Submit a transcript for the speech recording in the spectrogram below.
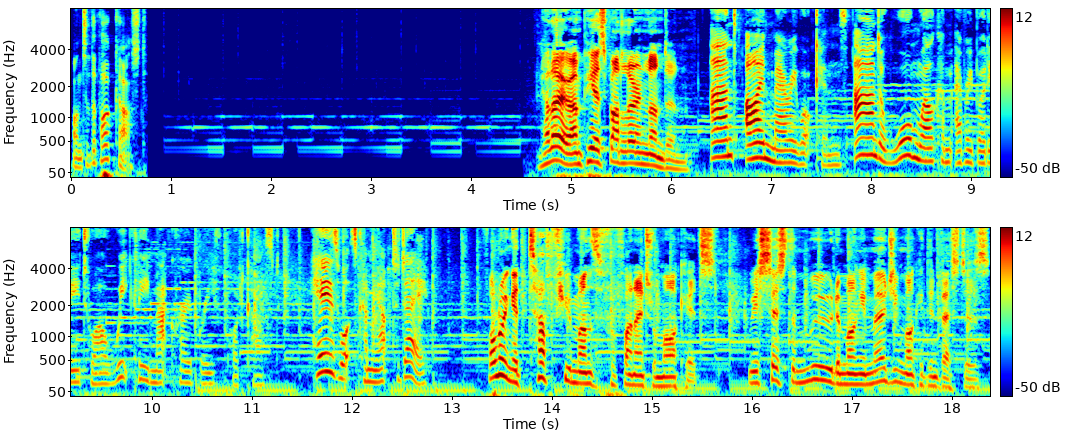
onto the podcast. Hello, I'm Piers Butler in London. And I'm Mary Watkins, and a warm welcome everybody to our weekly Macro Brief podcast. Here's what's coming up today. Following a tough few months for financial markets, we assess the mood among emerging market investors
